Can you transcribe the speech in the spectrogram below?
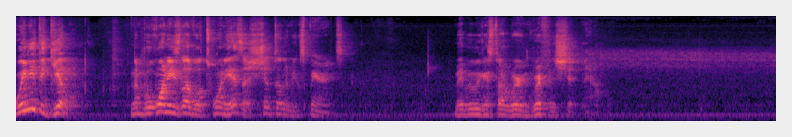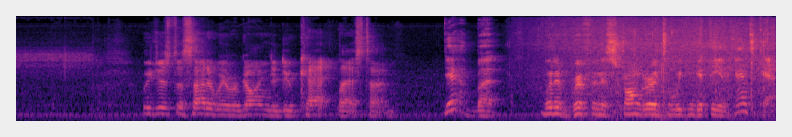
We need to kill him. Number one, he's level 20. That's a shit ton of experience. Maybe we can start wearing Griffin shit now. We just decided we were going to do cat last time. Yeah, but what if Griffin is stronger until we can get the enhanced cat?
